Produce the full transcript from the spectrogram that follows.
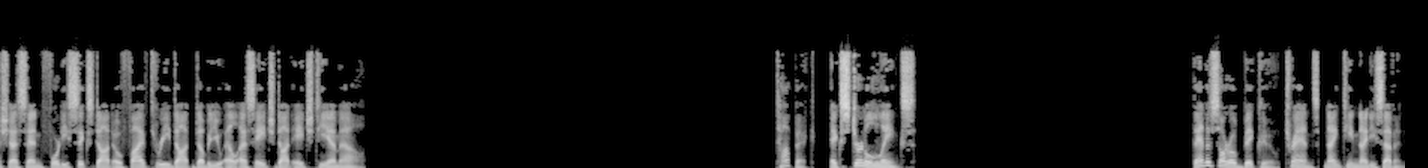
SN 46.053.wlsh.html. Topic: External links. Thanissaro Bhikkhu trans, 1997.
